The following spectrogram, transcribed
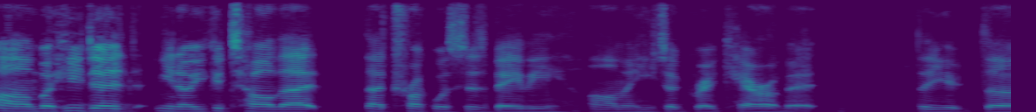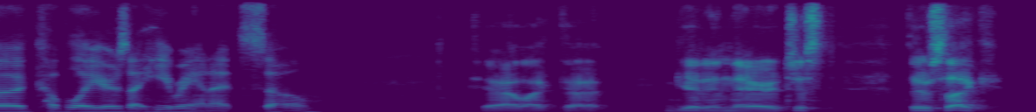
Um, but he did, you know, you could tell that that truck was his baby. Um, and he took great care of it the, the couple of years that he ran it. So. Yeah, I like that. Get in there. Just, there's like,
